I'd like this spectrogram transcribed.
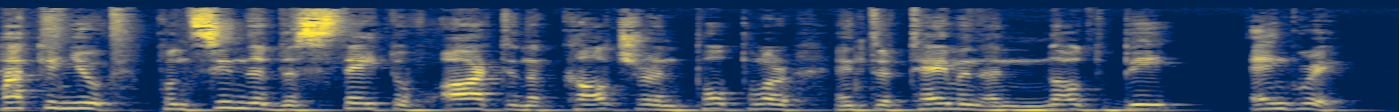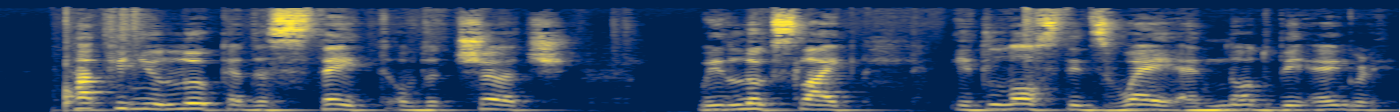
How can you consider the state of art and the culture and popular entertainment and not be angry? How can you look at the state of the church? It looks like it lost its way and not be angry.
